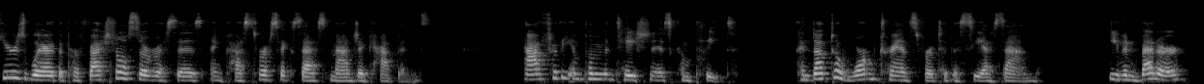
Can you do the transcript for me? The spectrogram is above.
Here's where the professional services and customer success magic happens. After the implementation is complete, conduct a warm transfer to the CSM. Even better,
